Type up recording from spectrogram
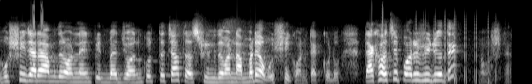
অবশ্যই যারা আমাদের অনলাইন পেড বা জয়েন করতে চাও, তারা স্ক্রিনে দেওয়ার নাম্বারে অবশ্যই কন্ট্যাক্ট করো। দেখা হচ্ছে পরের ভিডিওতে নমস্কার।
